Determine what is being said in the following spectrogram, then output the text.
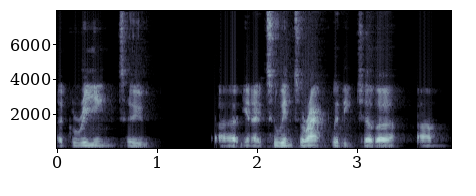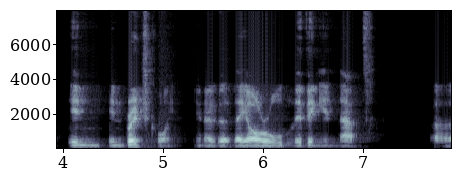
agreeing to, uh, you know, to interact with each other um, in in Bridgecoin. You know that they are all living in that uh,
